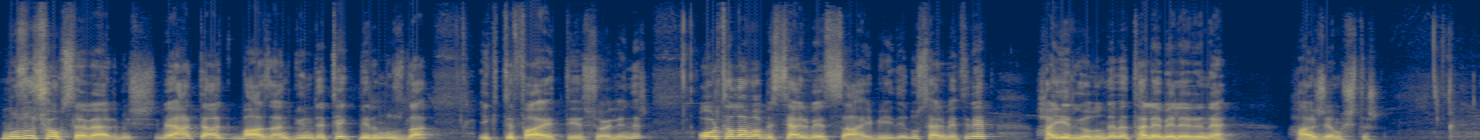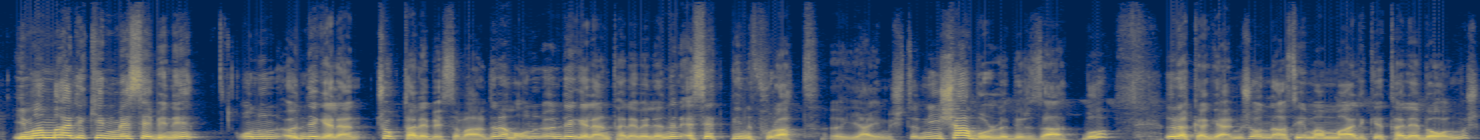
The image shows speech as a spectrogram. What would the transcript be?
Muzu çok severmiş ve hatta bazen günde tek bir muzla iktifa ettiği söylenir. Ortalama bir servet sahibiydi. Bu servetini hep hayır yolunda ve talebelerine harcamıştır. İmam Malik'in mezhebini onun önde gelen çok talebesi vardır ama onun önde gelen talebelerinden Esed bin Furat e, yaymıştır. Nişaburlu bir zat bu. Irak'a gelmiş. Ondan sonra İmam Malik'e talebe olmuş.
